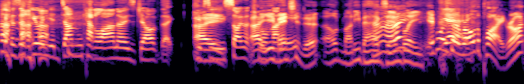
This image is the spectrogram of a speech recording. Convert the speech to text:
Because of you and your dumb Catalano's job that gives Hey, you so much hey, more you money. mentioned it. Old money bags, Hey, Embley. Everyone's Yeah. got a role to play, right?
